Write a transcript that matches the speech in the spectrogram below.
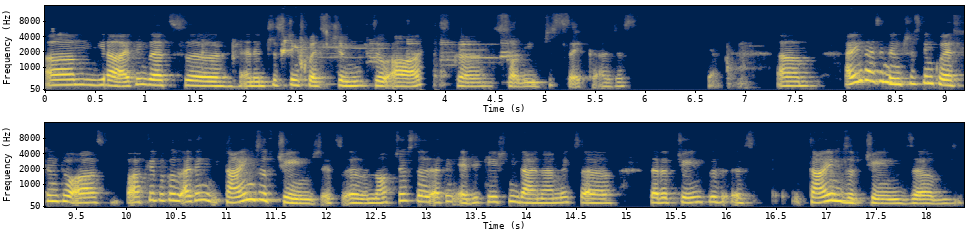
Um, yeah, I think that's uh, an interesting question to ask. Uh, sorry, just a sec. I'll just, yeah. Um, I think that's an interesting question to ask, partly because I think times have changed. It's uh, not just, uh, I think, education dynamics uh, that have changed, times have changed. Um,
